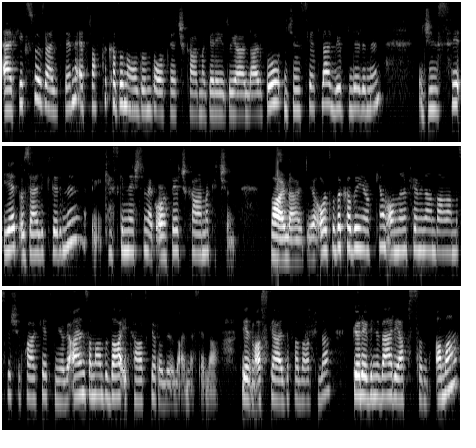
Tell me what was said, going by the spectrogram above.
erkeksi özelliklerini etrafta kadın olduğunda ortaya çıkarma gereği duyarlar. Bu cinsiyetler birbirlerinin cinsiyet özelliklerini keskinleştirmek, ortaya çıkarmak için varlar diyor. Ortada kadın yokken onların feminen davranması bir şey fark etmiyor ve aynı zamanda daha itaatkar oluyorlar mesela. Diyelim askerde falan filan. Görevini ver yapsın ama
